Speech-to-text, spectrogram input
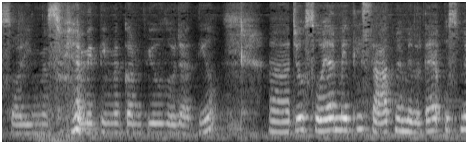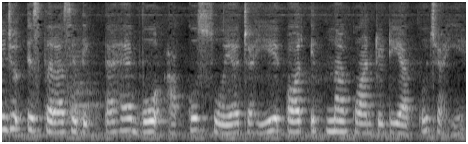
सॉरी मैं सोया मेथी में कंफ्यूज हो जाती हूँ। जो सोया मेथी साथ में मिलता है, उसमें जो इस तरह से दिखता है, वो आपको सोया चाहिए और इतना क्वांटिटी आपको चाहिए।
